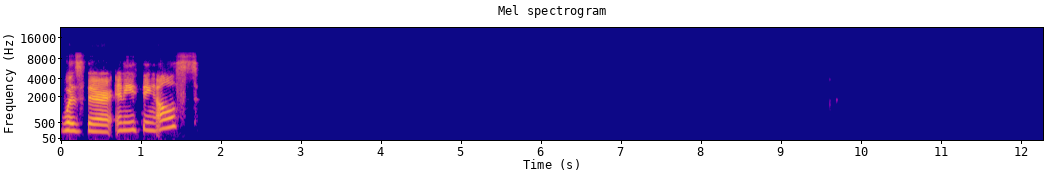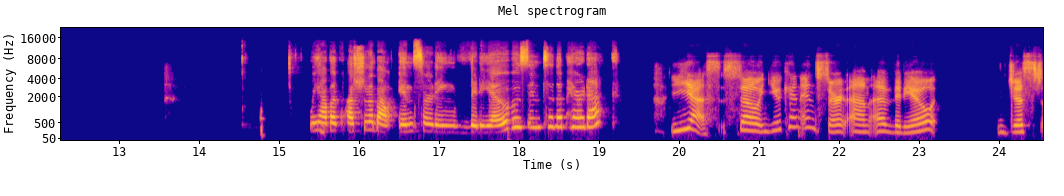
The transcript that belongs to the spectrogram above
Was there anything else? We have a question about inserting videos into the Pear Deck. Yes, so you can insert um, a video just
